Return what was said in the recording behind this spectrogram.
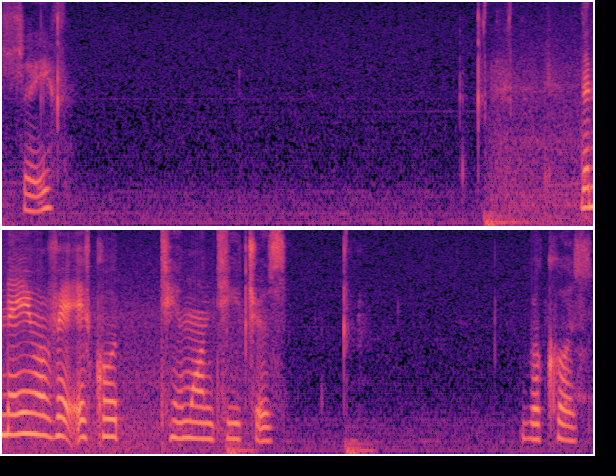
Save. The name of it is called Timon Teachers. Because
